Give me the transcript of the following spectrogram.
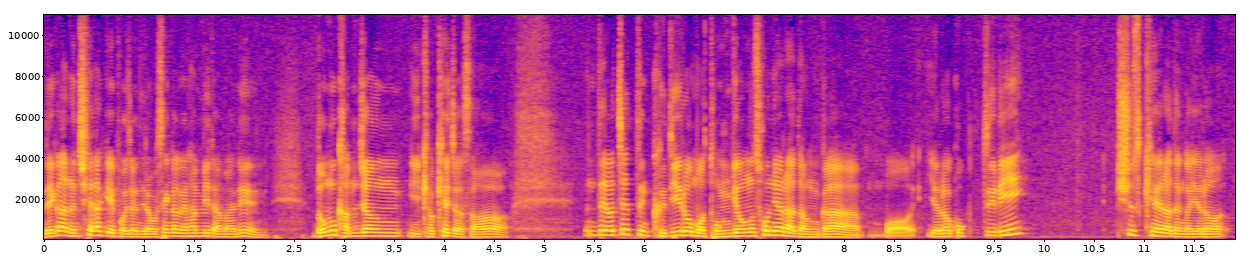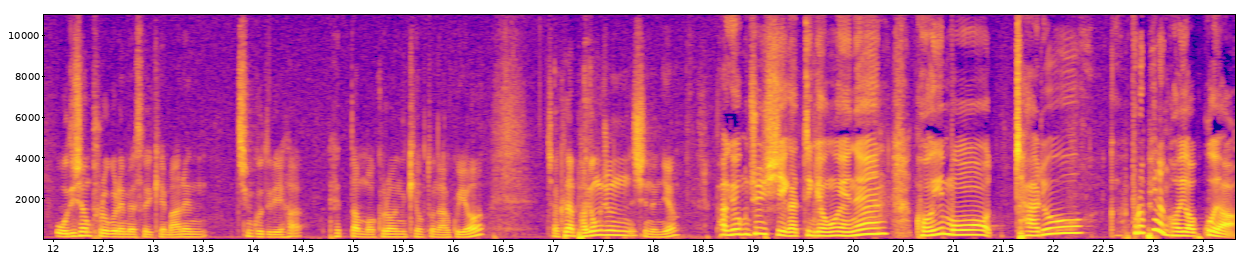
내가 아는 최악의 버전이라고 생각을 합니다만은 너무 감정이 격해져서 근데 어쨌든 그 뒤로 뭐 동경 소녀라던가 뭐 여러 곡들이 슈스케라던가 여러 오디션 프로그램에서 이렇게 많은 친구들이 하, 했던 뭐 그런 기억도 나고요. 자 그다음 박용준 씨는요? 박용준 씨 같은 경우에는 거의 뭐 자료 그 프로필은 거의 없고요.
